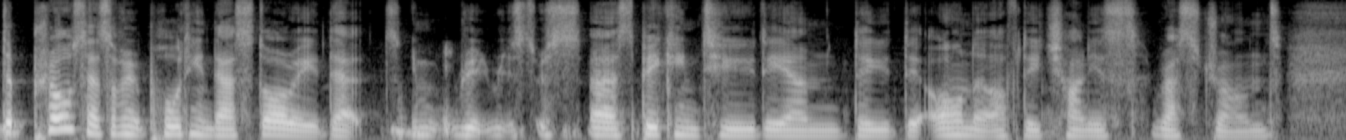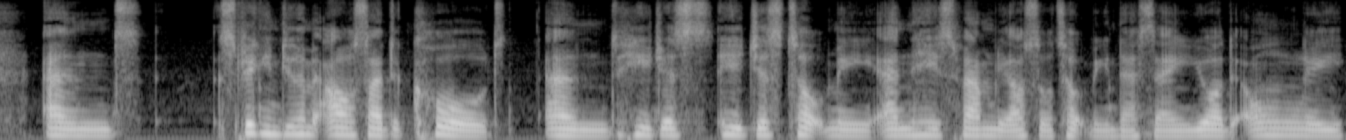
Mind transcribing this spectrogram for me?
the process of reporting that story, that re- uh, speaking to the um the, the owner of the Chinese restaurant, and speaking to him outside the court, and he just he just told me, and his family also told me that saying you're the only,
